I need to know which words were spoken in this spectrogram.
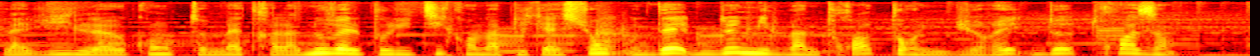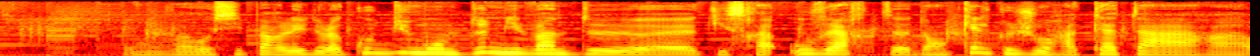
La ville compte mettre la nouvelle politique en application dès 2023 pour une durée de 3 ans. On va aussi parler de la Coupe du Monde 2022 euh, qui sera ouverte dans quelques jours à Qatar. Euh,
